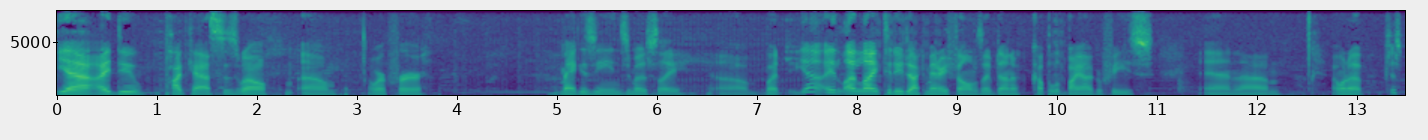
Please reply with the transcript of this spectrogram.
yeah, I do podcasts as well. Um, I work for magazines mostly. Um, but yeah, I, I like to do documentary films. I've done a couple of biographies, and um, I want to just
